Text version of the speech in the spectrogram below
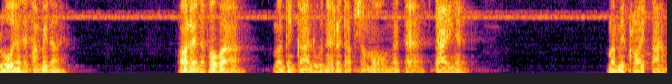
รู้นะแต่ทำไม่ได้ เพราะอะไรนะเพราะว่ามันเป็นการรู้ในระดับสมองนะแต่ใจเนี่ย มันไม่คล้อยตาม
